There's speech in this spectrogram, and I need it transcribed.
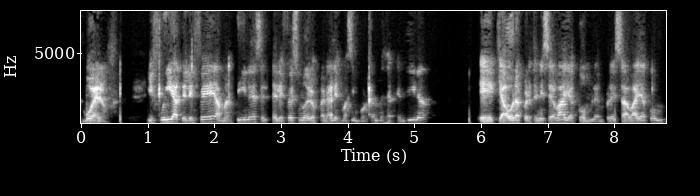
Bueno, y fui a Telefe, a Martínez, el Telefe es uno de los canales más importantes de Argentina, eh, que ahora pertenece a Viacom, la empresa Viacom,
